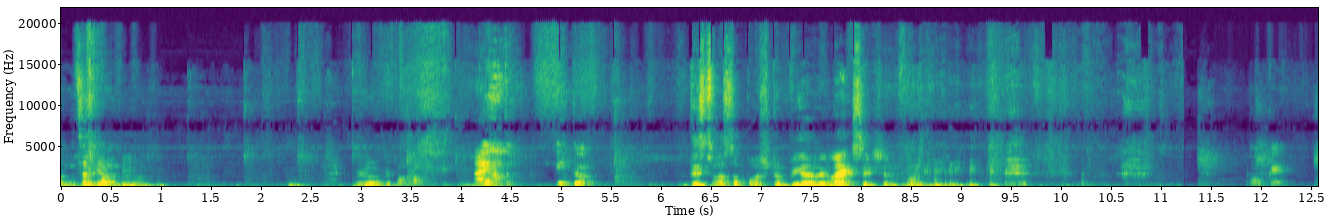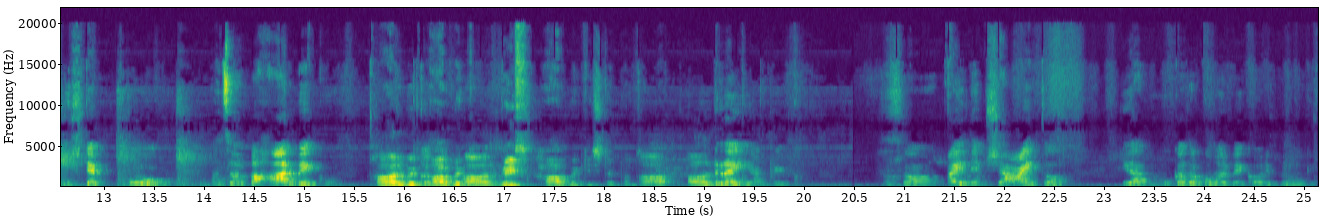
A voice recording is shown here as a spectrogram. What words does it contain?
ಒಂದ್ಸತಿ ಆನು ಬಿಡೋಗಿ ಪಾಪ. ಆಯ್ತು. ಇದು this was supposed to be a relaxation for okay ಈ ಸ್ಟೆಪ್ಪು ಒಂದ್ ಸ್ವಲ್ಪ ಹಾರಬೇಕು. ಹಾರ್ಬೇಕು. ಹಾರ್ಬೇಕು. ಗೈಸ್ ಹಾರ್ಬೇಕು ಈ ಸ್ಟೆಪ್ ಅಂತ ಡ್ರೈ ಆಗಬೇಕು. ಸೊ ಐದು ನಿಮಿಷ ಆಯ್ತು. ಇವಾಗ ಮುಖ ತೊಳ್ಕೊಂಬರ್ಬೇಕು ಅವರಿಬ್ರು ಹೋಗಿ.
